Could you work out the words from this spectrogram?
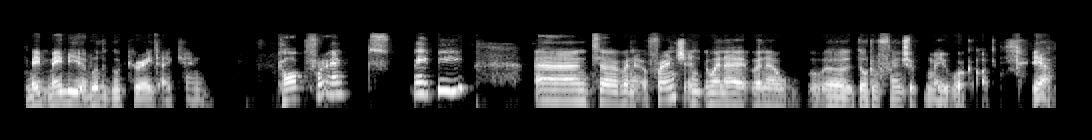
maybe with a good grade, I can talk French, maybe. And uh, when I, French, and when I when I uh, go to French, it may work out. Yeah.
